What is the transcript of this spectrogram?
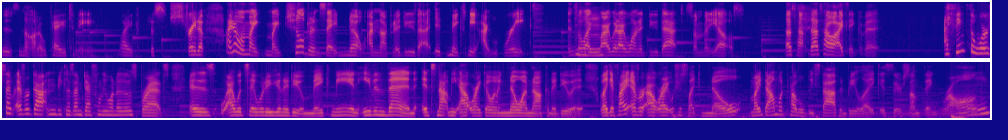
is not okay to me. Like just straight up. I know when my my children say no, I'm not going to do that. It makes me irate. And so Mhm. like why would I want to do that to somebody else? That's how that's how I think of it. I think the worst I've ever gotten because I'm definitely one of those brats is I would say, "What are you gonna do? Make me?" And even then, it's not me outright going, "No, I'm not gonna do it." Like if I ever outright was just like, "No," my dom would probably stop and be like, "Is there something wrong?"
